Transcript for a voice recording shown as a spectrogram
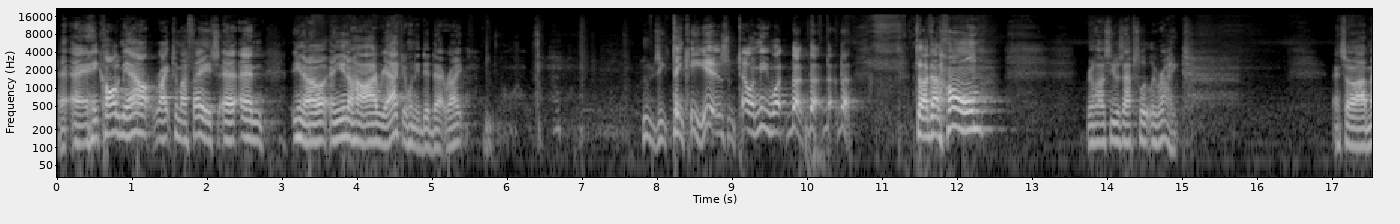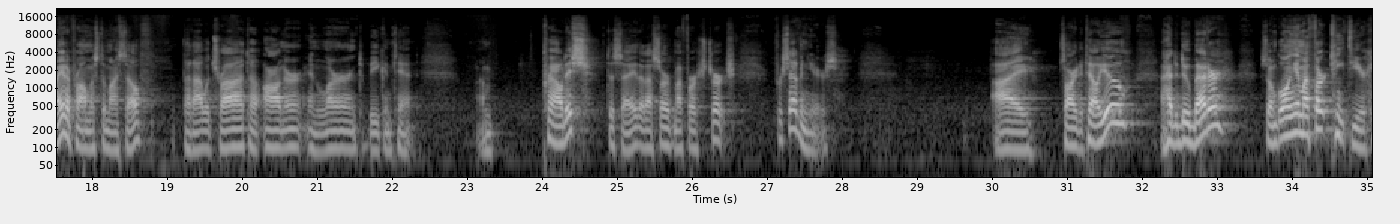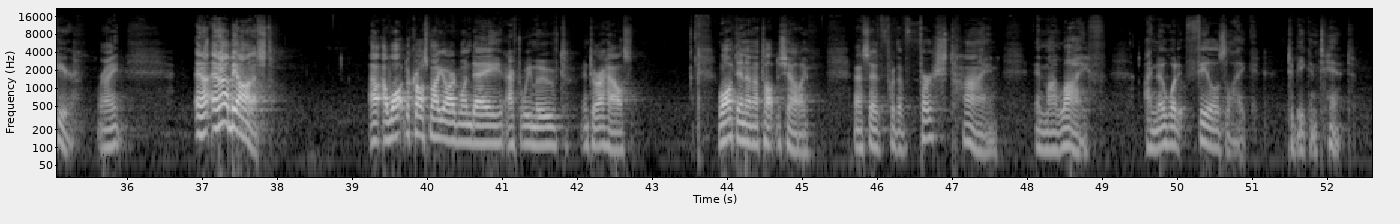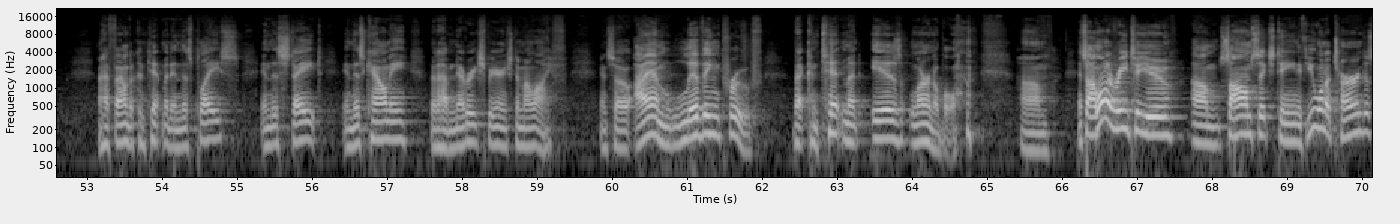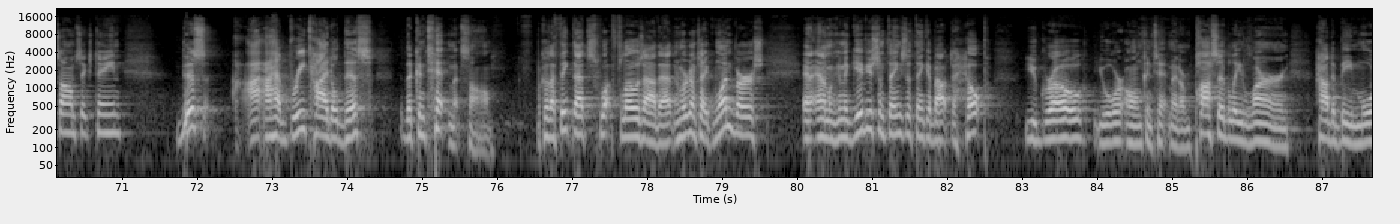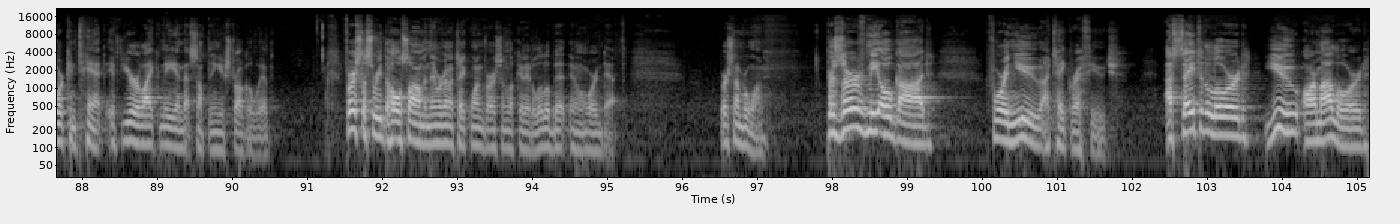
And he called me out right to my face. And, you know, and you know how I reacted when he did that, right? Who does he think he is telling me what? Duh, duh, duh, So I got home, realized he was absolutely right. And so I made a promise to myself that I would try to honor and learn to be content. I'm proudish to say that I served my first church for seven years. I, sorry to tell you, I had to do better, so I'm going in my 13th year here, right? And, and I'll be honest. I, I walked across my yard one day after we moved into our house, walked in and I talked to Shelly. And I said, for the first time in my life, I know what it feels like to be content. I have found a contentment in this place, in this state, in this county that I have never experienced in my life. And so I am living proof that contentment is learnable. um, and so I want to read to you um, Psalm 16. If you want to turn to Psalm 16, this I, I have retitled this the Contentment Psalm because I think that's what flows out of that. And we're going to take one verse, and, and I'm going to give you some things to think about to help you grow your own contentment or possibly learn how to be more content if you're like me and that's something you struggle with. First, let's read the whole psalm, and then we're going to take one verse and look at it a little bit in more in depth. Verse number one Preserve me, O God, for in you I take refuge. I say to the Lord, You are my Lord.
